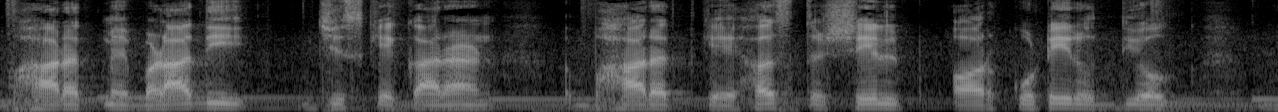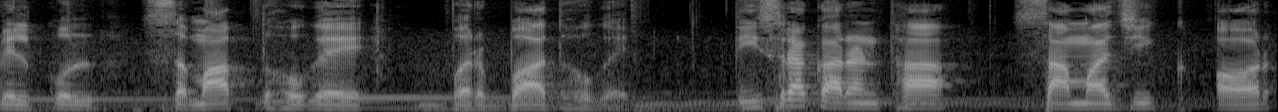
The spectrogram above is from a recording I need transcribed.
भारत में बढ़ा दी, जिसके कारण भारत के हस्तशिल्प और कुटीर उद्योग बिल्कुल समाप्त हो गए, बर्बाद हो गए। तीसरा कारण था सामाजिक और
